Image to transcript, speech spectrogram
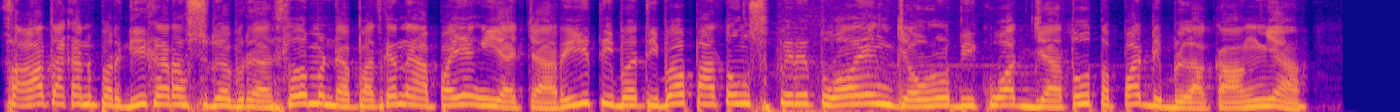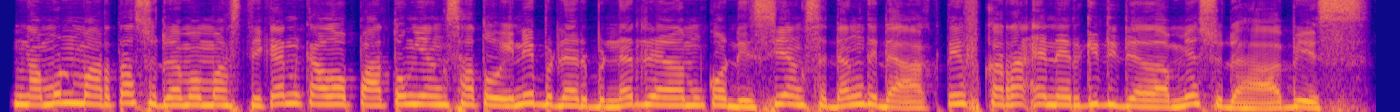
Saat akan pergi karena sudah berhasil mendapatkan apa yang ia cari, tiba-tiba patung spiritual yang jauh lebih kuat jatuh tepat di belakangnya. Namun Marta sudah memastikan kalau patung yang satu ini benar-benar dalam kondisi yang sedang tidak aktif karena energi di dalamnya sudah habis.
